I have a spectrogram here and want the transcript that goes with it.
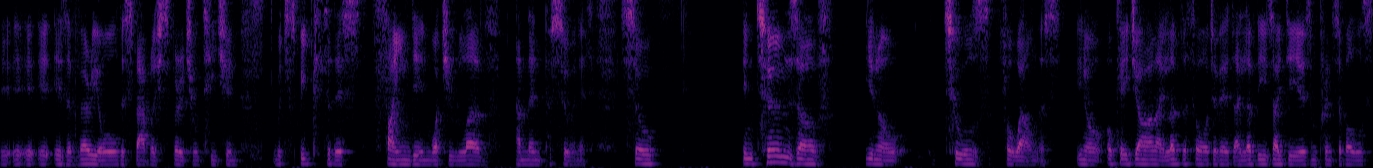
is a very old established spiritual teaching, which speaks to this finding what you love and then pursuing it. So, in terms of you know tools for wellness, you know, okay, John, I love the thought of it. I love these ideas and principles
